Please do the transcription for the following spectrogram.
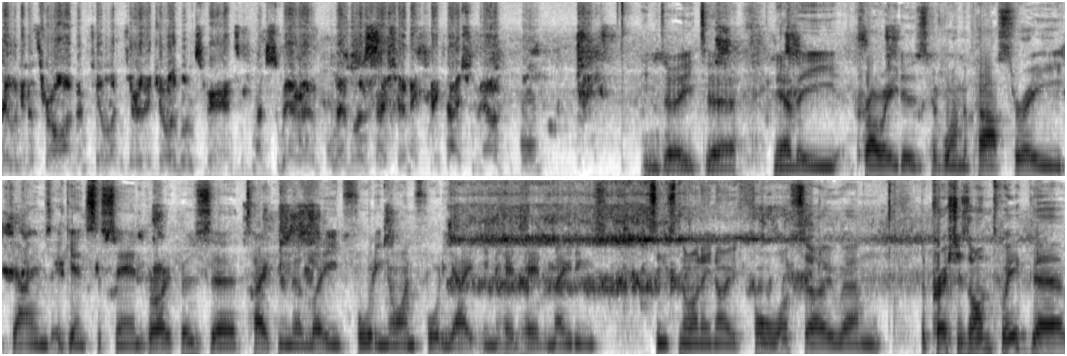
people are going to thrive and feel like it's a really enjoyable experience as much as we have a, level of pressure and expectation able to perform. Indeed. Uh, now, the Crow Eaters have won the past three games against the Sand Gropers, uh, taking the lead 49 48 in head head meetings since 1904. So um, the pressure's on, Twig. Uh,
